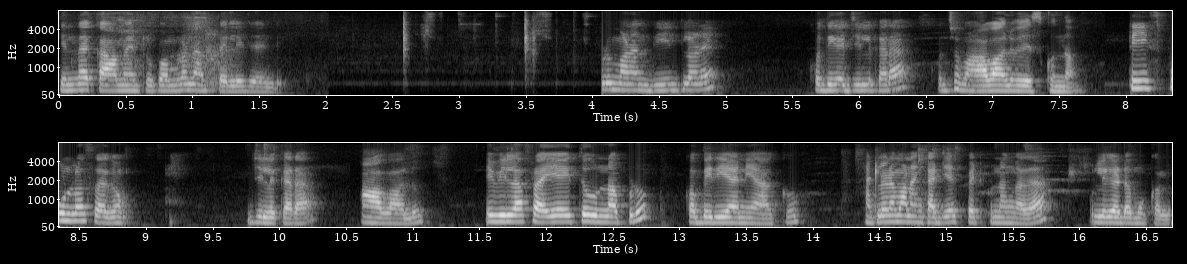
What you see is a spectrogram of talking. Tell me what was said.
కింద కామెంట్ రూపంలో నాకు తెలియజేయండి. ఇప్పుడు మనం దీంట్లోనే కొద్దిగా జీలకర్ర కొంచెం ఆవాలు వేసుకుందాం. టీ స్పూన్లో సగం జీలకర్ర ఆవాలు. ఇవి ఇలా ఫ్రై అవుతూ ఉన్నప్పుడు ఒక బిర్యానీ ఆకు. అట్లనే మనం కట్ చేసి పెట్టుకున్నాం కదా ఉల్లిగడ్డ ముక్కలు.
